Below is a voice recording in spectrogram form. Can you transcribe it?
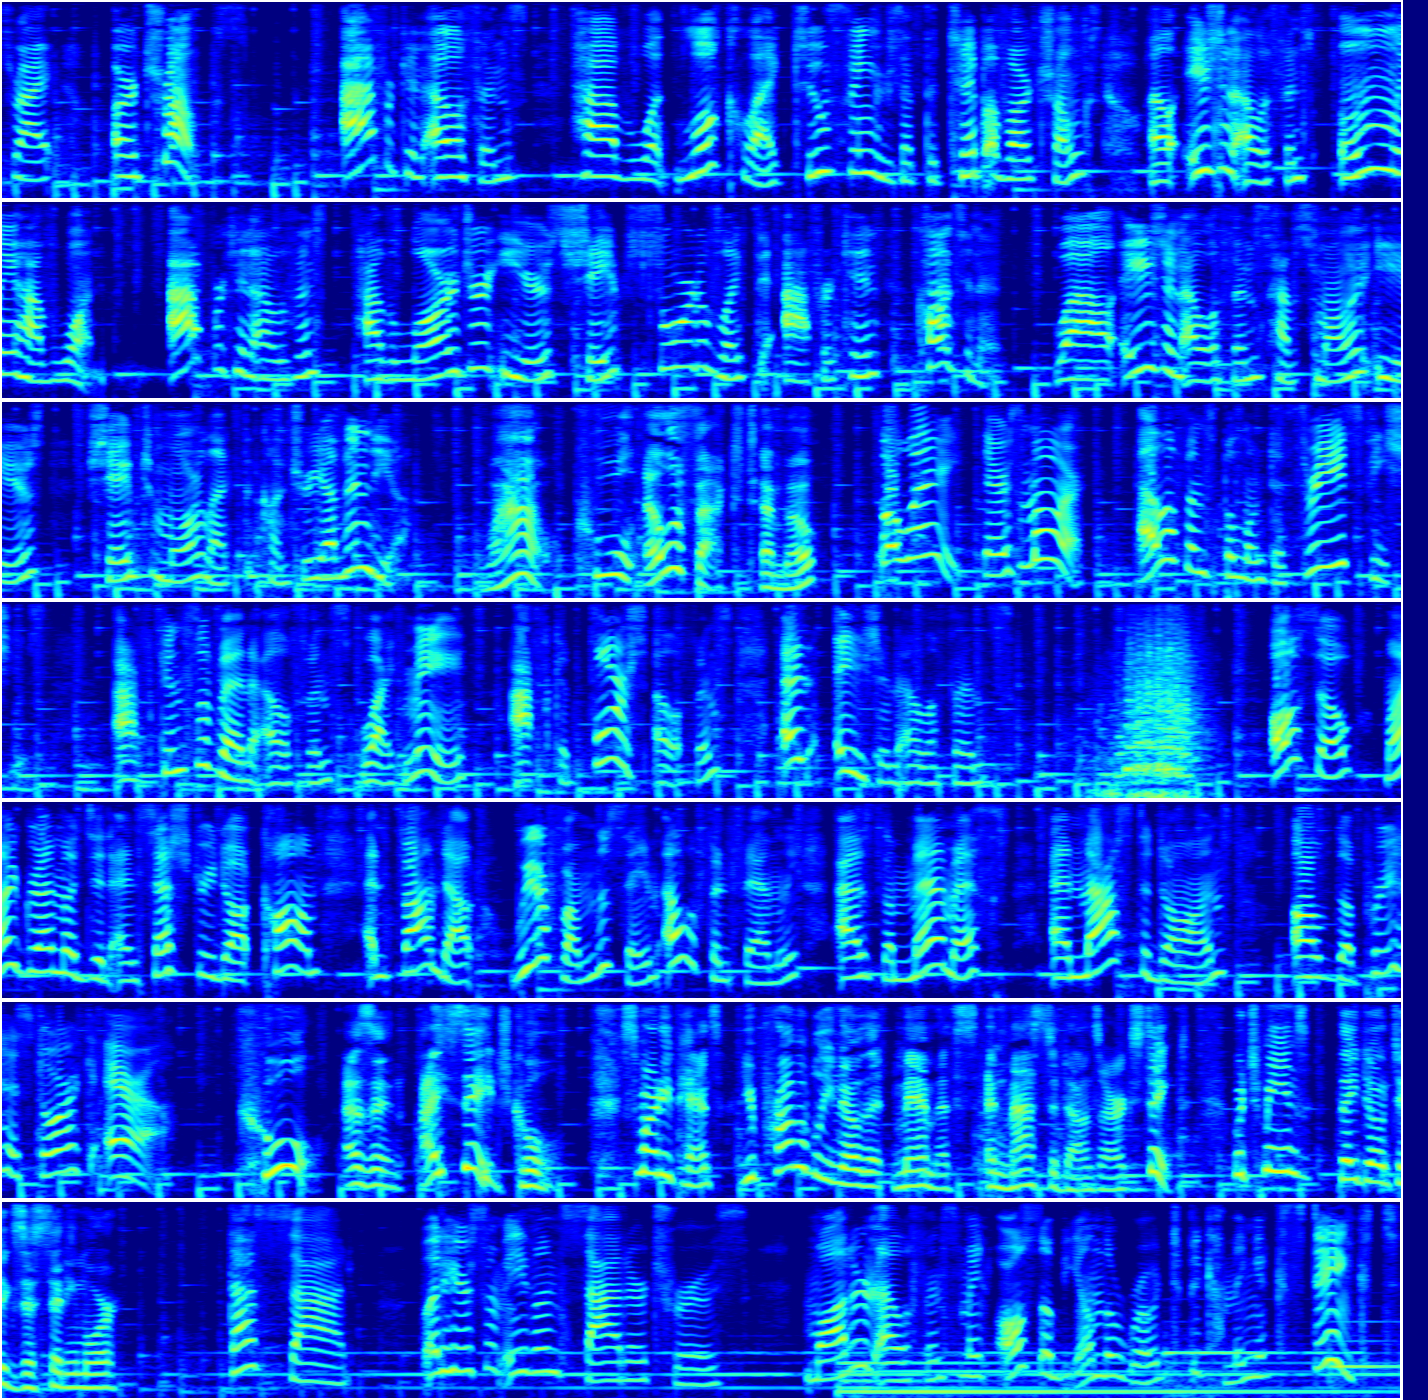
That's right, our trunks. African elephants have what look like two fingers at the tip of our trunks, while Asian elephants only have one. African elephants have larger ears shaped sort of like the African continent, while Asian elephants have smaller ears shaped more like the country of India. Wow, cool elephant, Tembo. But wait, there's more. Elephants belong to three species African savanna elephants, like me, African forest elephants, and Asian elephants. Also, my grandma did Ancestry.com and found out we're from the same elephant family as the mammoths and mastodons of the prehistoric era. Cool, as in Ice Age cool. Smarty Pants, you probably know that mammoths and mastodons are extinct, which means they don't exist anymore. That's sad. But here's some even sadder truth modern elephants might also be on the road to becoming extinct.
